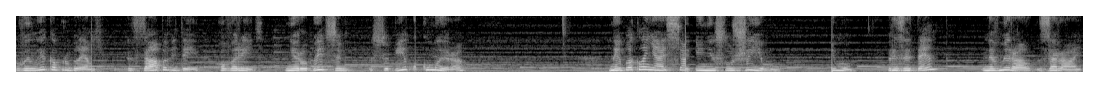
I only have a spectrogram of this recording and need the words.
велика проблема. Заповідей говорить не робіть собі кумира, не поклоняйся і не служи йому. йому. Президент не вмирав за рай,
